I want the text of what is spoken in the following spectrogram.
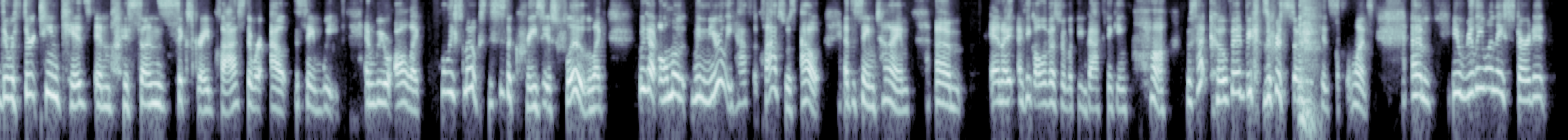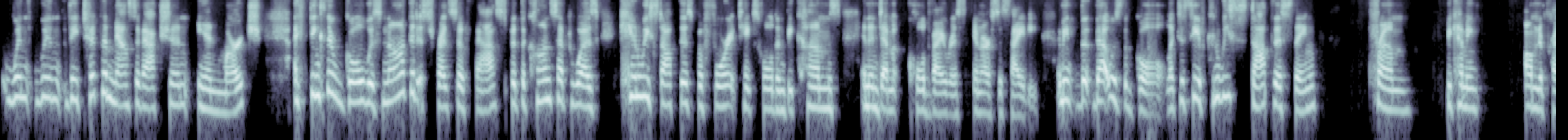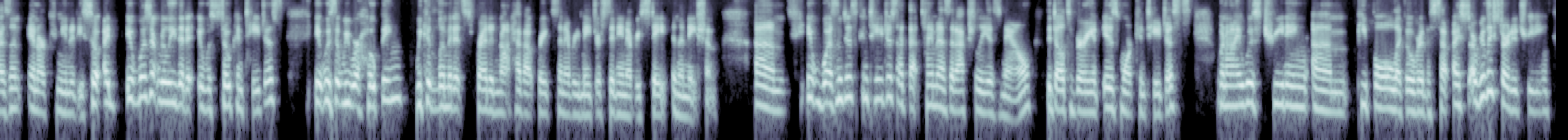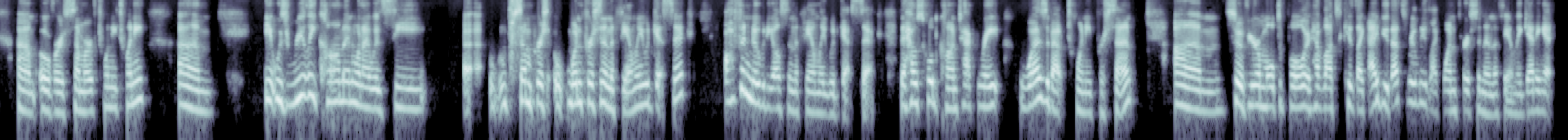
there were 13 kids in my son's sixth grade class that were out the same week, and we were all like, "Holy smokes, this is the craziest flu!" Like we got almost, I mean, nearly half the class was out at the same time. Um, and I, I, think all of us are looking back thinking, huh, was that COVID? Because there were so many kids at once. Um, you know, really when they started, when when they took the massive action in March, I think their goal was not that it spread so fast, but the concept was, can we stop this before it takes hold and becomes an endemic cold virus in our society? I mean, th- that was the goal, like to see if can we stop this thing from becoming omnipresent in our community. So I, it wasn't really that it, it, was so contagious. It was that we were hoping we could limit its spread and not have outbreaks in every major city and every state in the nation. Um, it wasn't as contagious at that time as it actually is now. The Delta variant is more contagious. When I was treating um, people like over the, I, I really started treating um, over summer of 2020. Um, it was really common when I would see uh, some person, one person in the family would get sick often nobody else in the family would get sick. The household contact rate was about 20%. Um, so if you're a multiple or have lots of kids like I do, that's really like one person in the family getting it.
